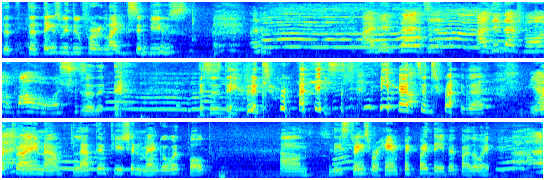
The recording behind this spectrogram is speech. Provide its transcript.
the, the things we do for likes and views. I did that. To, I did that for all the followers. So th- this is David Thrice. he had to try that. We're trying now Latin fusion mango with pulp. Um, these drinks were handpicked by David, by the way. Uh,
